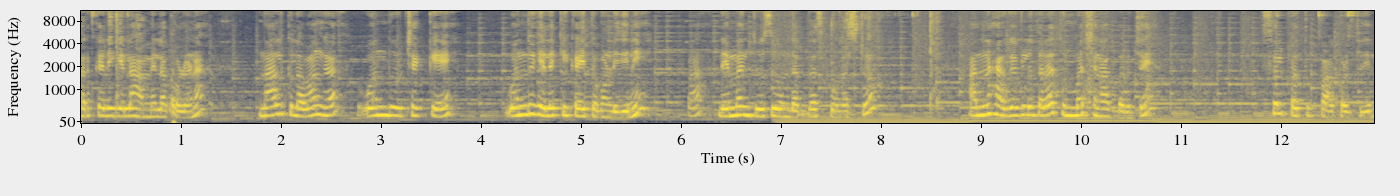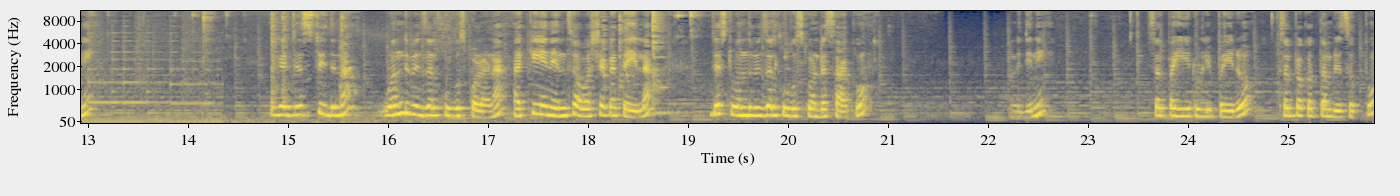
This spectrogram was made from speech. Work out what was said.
ತರಕಾರಿಗೆಲ್ಲ ಆಮೇಲೆ ಹಾಕೊಳ್ಳೋಣ. ನಾಲ್ಕು ಲವಂಗ, ಒಂದು ಚಕ್ಕೆ, ಒಂದು ಏಲಕ್ಕಿ ಕಾಯಿ ತೊಗೊಂಡಿದ್ದೀನಿ. ಲೆಮನ್ ಜ್ಯೂಸು ಒಂದು ಅರ್ಧ ಸ್ಪೂನಷ್ಟು ಅನ್ನ ಹಗಗಳು ಥರ ತುಂಬ ಚೆನ್ನಾಗಿ ಬರುತ್ತೆ. ಸ್ವಲ್ಪ ತುಪ್ಪ ಹಾಕೊಳ್ತಿದ್ದೀನಿ ಈಗ ಜಸ್ಟ್ ಇದನ್ನು ಒಂದು ವಿಸಲ್ ಕೂಗಿಸ್ಕೊಳ್ಳೋಣ. ಅಕ್ಕಿ ನೆನೆಸೋ ಅವಶ್ಯಕತೆ ಇಲ್ಲ. ಜಸ್ಟ್ ಒಂದು ವಿಸಲ್ ಕೂಗಿಸ್ಕೊಂಡ್ರೆ ಸಾಕು. ಮಾಡಿದ್ದೀನಿ ಸ್ವಲ್ಪ ಈರುಳ್ಳಿ ಪೈರು, ಸ್ವಲ್ಪ ಕೊತ್ತಂಬರಿ ಸೊಪ್ಪು,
